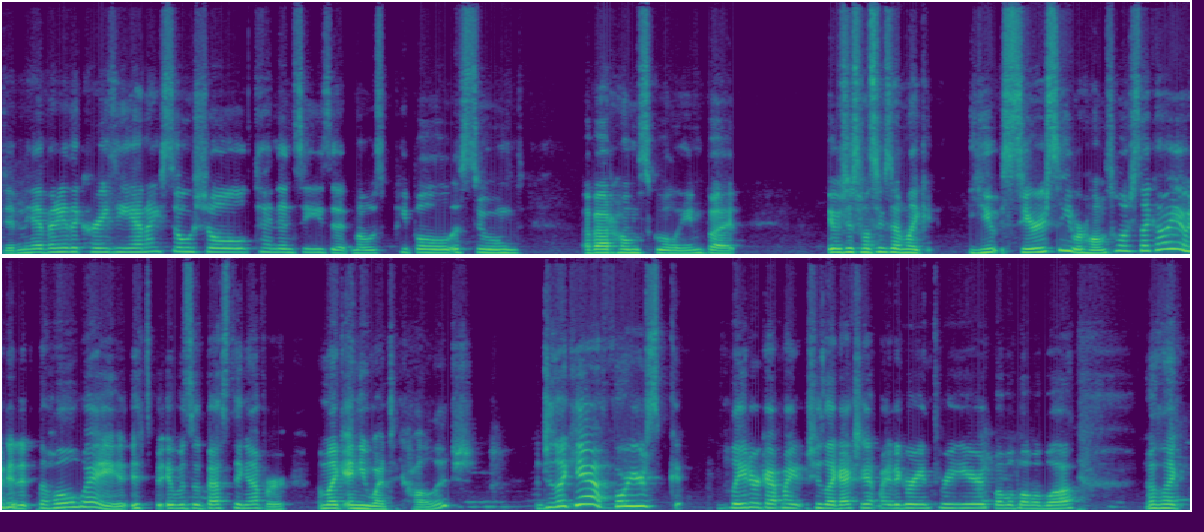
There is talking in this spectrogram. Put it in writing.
didn't have any of the crazy antisocial tendencies that most people assumed about homeschooling, but it was just one things I'm like, you seriously you were homeschooled? She's like, oh yeah, we did it the whole way. It's it was the best thing ever. I'm like, and you went to college? And she's like, yeah, four years later, got my. She's like, I actually got my degree in three years. Blah blah blah blah blah. I was like,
